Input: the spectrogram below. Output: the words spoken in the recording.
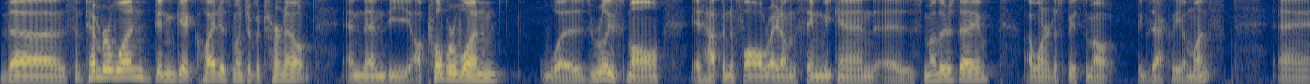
The September one didn't get quite as much of a turnout, and then the October one was really small. It happened to fall right on the same weekend as Mother's Day. I wanted to space them out exactly a month. Uh,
